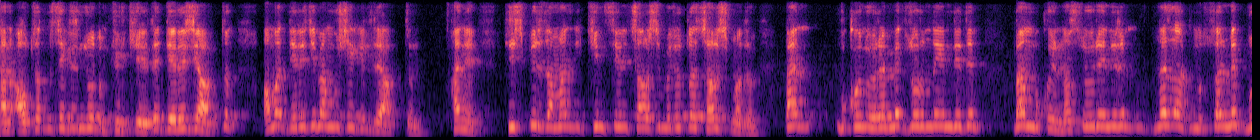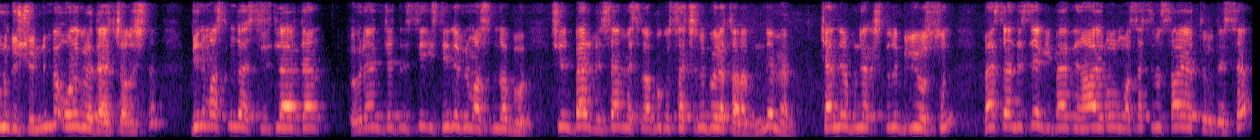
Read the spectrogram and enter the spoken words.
yani 668. oldum Türkiye'de. Derece yaptım. Ama derece ben bu şekilde yaptım. Hani hiçbir zaman kimsenin çalıştığı metotla çalışmadım. Ben bu konuyu öğrenmek zorundayım dedim. Ben bu konuyu nasıl öğrenirim, nasıl aklımı tutarım hep bunu düşündüm ve ona göre ders çalıştım. Benim aslında sizlerden, öğrencilerden de benim aslında bu. Şimdi Bervin sen mesela bugün saçını böyle taradın değil mi? Kendine bunu yakıştığını biliyorsun. Ben sana desem ki Bervin hayır olma saçını sağa yatır desem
